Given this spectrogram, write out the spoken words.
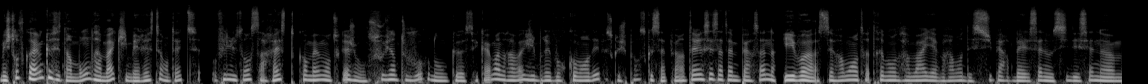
mais je trouve quand même que c'est un bon drama qui m'est resté en tête. Au fil du temps, ça reste quand même, en tout cas, je m'en souviens toujours. Donc, euh, c'est quand même un drama que j'aimerais vous recommander parce que je pense que ça peut intéresser certaines personnes. Et voilà, c'est vraiment un très très bon drama. Il y a vraiment des super belles scènes aussi, des scènes euh,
